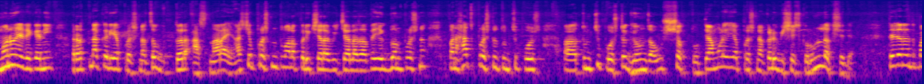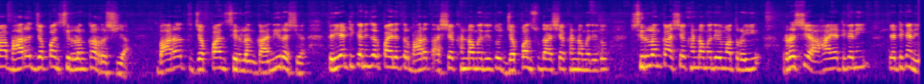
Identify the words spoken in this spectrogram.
म्हणून या ठिकाणी रत्नाकर या प्रश्नाचं उत्तर असणार आहे. असे प्रश्न तुम्हाला परीक्षेला विचारला जातात एक दोन प्रश्न पण हाच प्रश्न तुमची पोस्ट तुमची पोस्ट घेऊन जाऊ शकतो. त्यामुळे या प्रश्नाकडे विशेष करून लक्ष द्या. त्याच्यानंतर पहा Bharat Japan Sri Lanka Russia. Bharat Japan Sri Lanka आणि रशिया. तर या ठिकाणी जर पाहिलं तर भारत आशिया खंडामध्ये येतो जपानसुद्धा आशिया खंडामध्ये येतो श्रीलंका आशिया खंडामध्ये मात्र रशिया हा या ठिकाणी या ठिकाणी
